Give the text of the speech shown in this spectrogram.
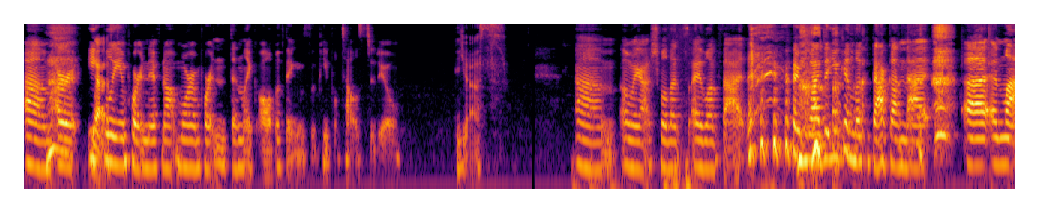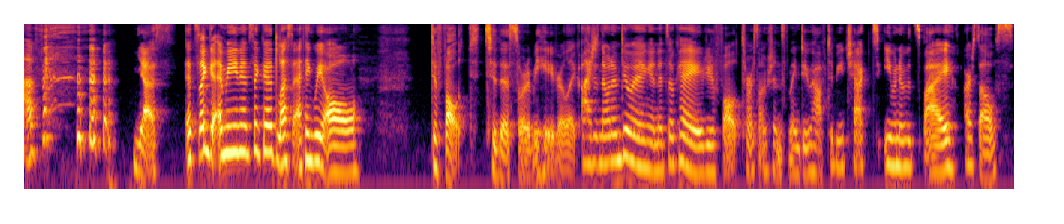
um, are equally yes. important, if not more important, than like all the things that people tell us to do. Yes. Um, oh my gosh. Well, that's, I love that. I'm glad that you can look back on that uh, and laugh. yes. It's like, I mean, it's a good lesson. I think we all default to this sort of behavior like oh, i just know what i'm doing and it's okay we default to our assumptions and they do have to be checked even if it's by ourselves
